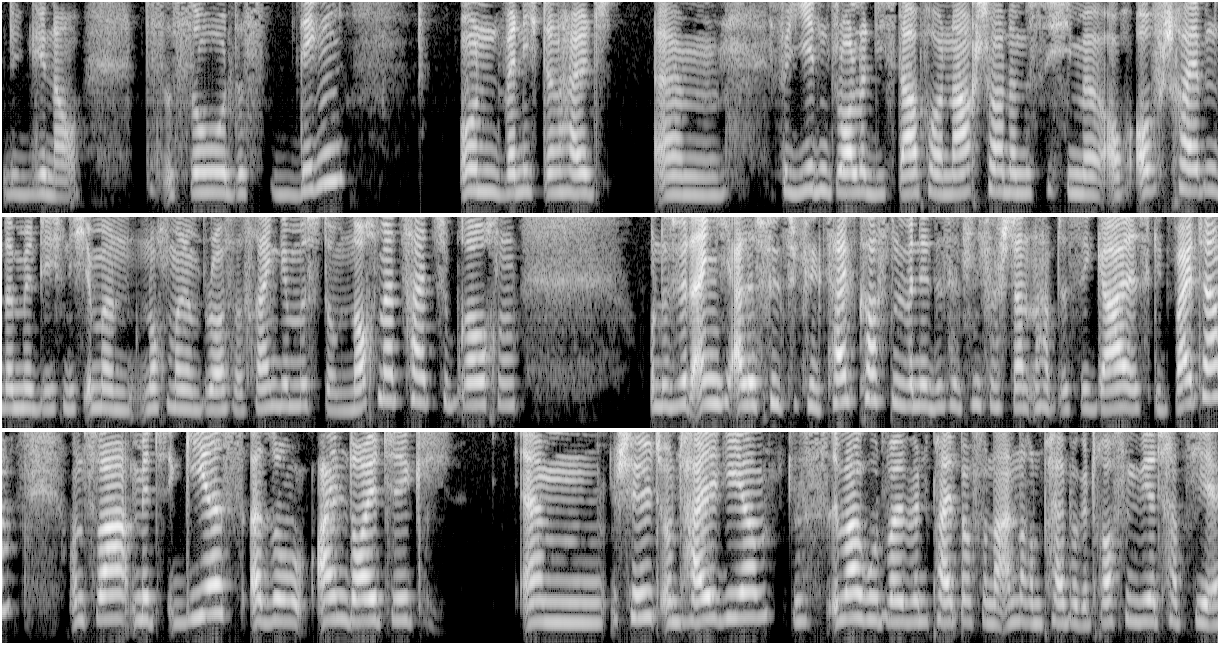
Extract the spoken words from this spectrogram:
genau, das ist so das Ding. Und wenn ich dann halt ähm, für jeden Brawler die Star Power nachschaue, dann müsste ich sie mir auch aufschreiben, damit ich nicht immer nochmal in Brawl reingehen müsste, um noch mehr Zeit zu brauchen. Und es wird eigentlich alles viel zu viel Zeit kosten. Wenn ihr das jetzt nicht verstanden habt, ist egal, es geht weiter. Und zwar mit Gears, also eindeutig ähm, Schild und Heilgear. Das ist immer gut, weil wenn Piper von einer anderen Piper getroffen wird, hat sie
